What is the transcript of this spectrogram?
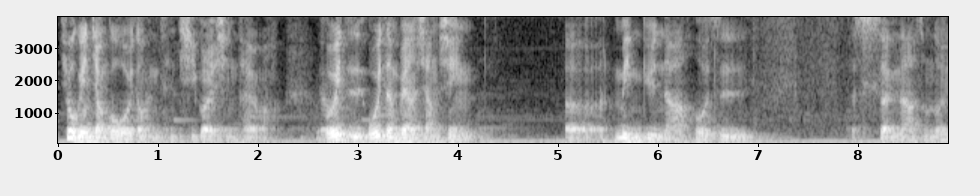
其实我跟你讲过，我有一种很很奇怪的心态嘛，我一直我一直很不想相信，呃，命运啊，或者是神啊什么东西，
